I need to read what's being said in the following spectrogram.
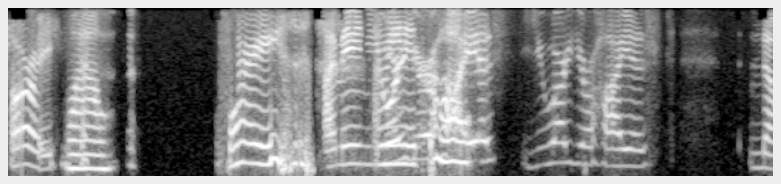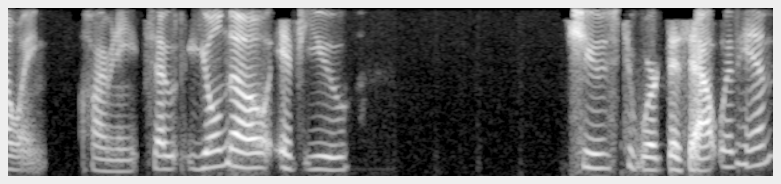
Sorry. Wow. Sorry. I mean, you're I mean, your highest. You are your highest knowing, Harmony. So you'll know if you choose to work this out with him,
